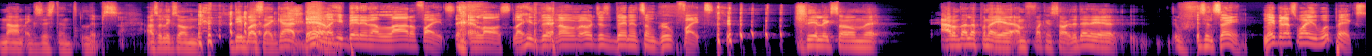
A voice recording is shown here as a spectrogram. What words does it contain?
non-existent lips. Alltså liksom, det är bara såhär, god damn. like he's been in a lot of fights and lost. Like he's been, or just been in some group fights. det är liksom, ja, de där läpparna är, I'm fucking sorry. Det där är... Uff. It's insane. Maybe that's why he's woodpecks.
